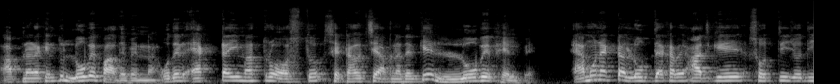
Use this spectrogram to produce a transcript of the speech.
আপনারা কিন্তু লোভে পা দেবেন না। ওদের একটাই মাত্র অস্ত্র, সেটা হচ্ছে আপনাদেরকে লোভে ফেলবে। এমন একটা লোভ দেখাবে, আজকে সত্যি যদি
